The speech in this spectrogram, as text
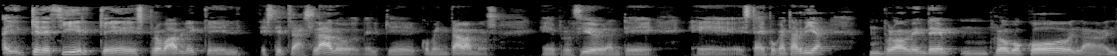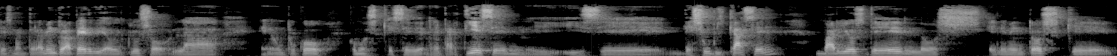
Hay que decir que es probable que este traslado del que comentábamos, eh, producido durante esta época tardía, probablemente mm, provocó el desmantelamiento, la pérdida o incluso la, eh, un poco como que se repartiesen y, se desubicasen varios de los elementos que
